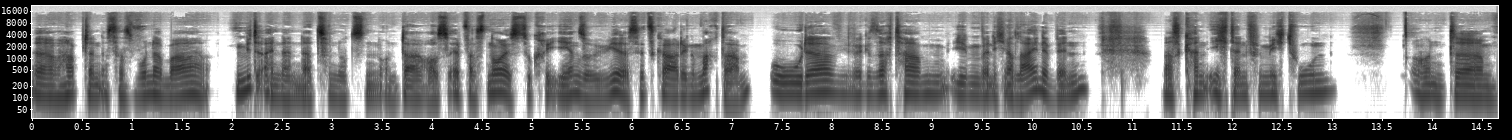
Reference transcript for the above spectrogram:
äh, habt, dann ist das wunderbar, miteinander zu nutzen und daraus etwas Neues zu kreieren, so wie wir das jetzt gerade gemacht haben. Oder, wie wir gesagt haben, eben wenn ich alleine bin, was kann ich denn für mich tun, Und ähm,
